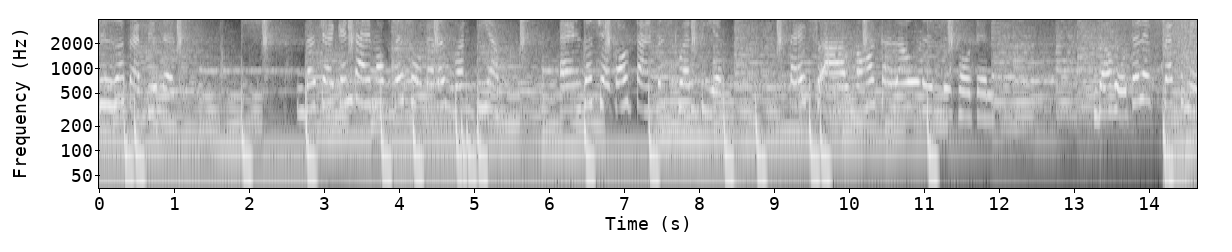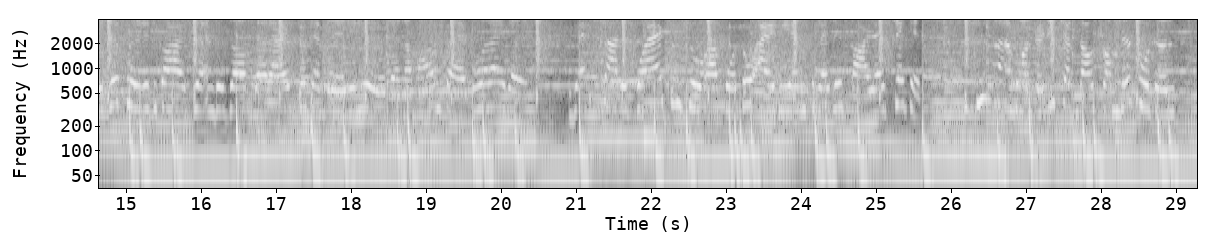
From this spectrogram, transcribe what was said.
is a fabulous. The check-in time of this hotel is 1 pm and the checkout time is 12 pm. Pets are not allowed in this hotel. The hotel expects major credit cards and reserves the right to temporarily hold an amount prior to arrival. Guests are required to show a photo ID and credit card at check-in. If you have already checked out from this hotel,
